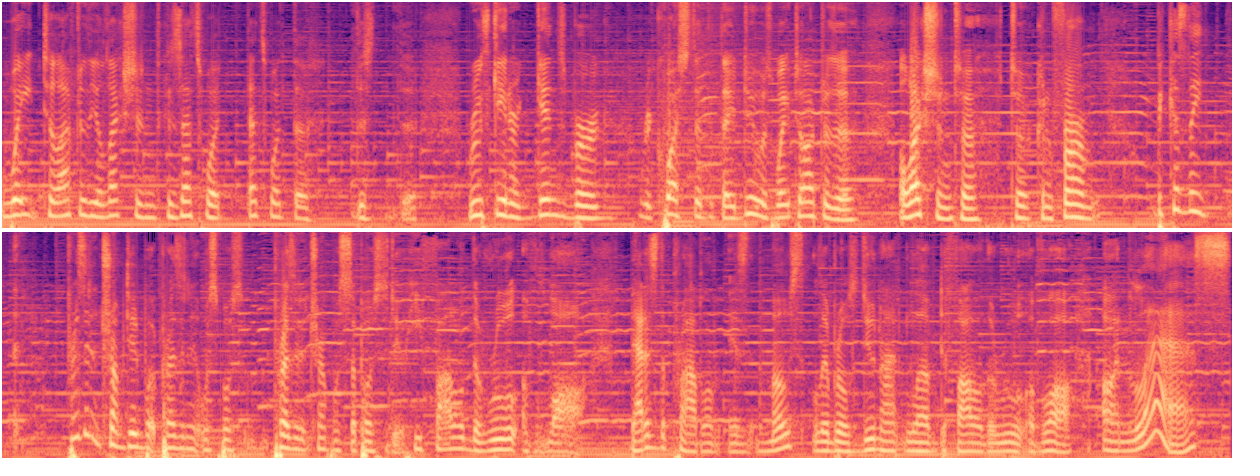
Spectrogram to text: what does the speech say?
wait till after the election? Because that's what that's what the the Ruth Gainer Ginsburg requested that they do is wait till after the election to to confirm because they President Trump did what President was supposed to, President Trump was supposed to do. He followed the rule of law. That is the problem is most liberals do not love to follow the rule of law unless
